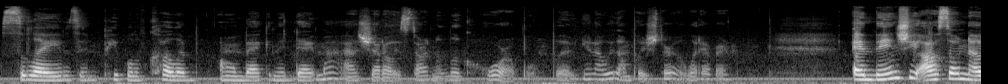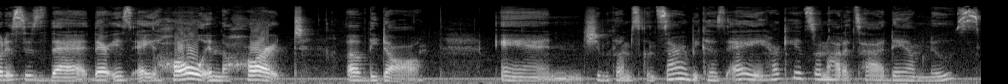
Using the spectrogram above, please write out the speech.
slaves and people of color on back in the day. My eyeshadow oh, is starting to look horrible, but you know, we're gonna push through whatever. And then she also notices that there is a hole in the heart of the doll. And she becomes concerned because A, her kids don't know how to tie a damn noose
